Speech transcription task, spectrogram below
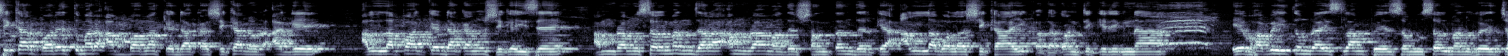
শেখার পরে তোমার আব্বা মাকে ডাকা শেখানোর আগে আল্লাহ পাককে ডাকানো শিখাইছে। আমরা মুসলমান যারা, আমরা আমাদের সন্তানদেরকে আল্লাহ বলা শিখাই। কথা কন্টি কিরিক না এভাবেই তোমরা ইসলাম পেয়েছ, মুসলমান হয়েছ।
